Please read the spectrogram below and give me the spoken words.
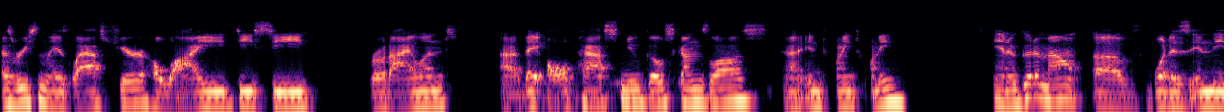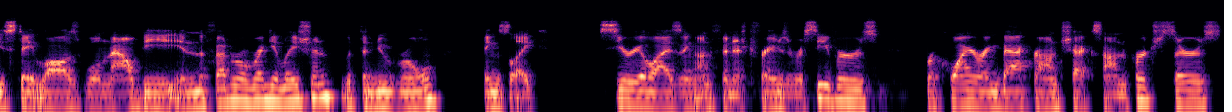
as recently as last year, Hawaii, DC, Rhode Island, uh, they all passed new ghost guns laws uh, in 2020. And a good amount of what is in these state laws will now be in the federal regulation with the new rule. Things like serializing unfinished frames of receivers, requiring background checks on purchasers.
